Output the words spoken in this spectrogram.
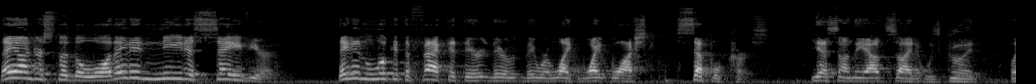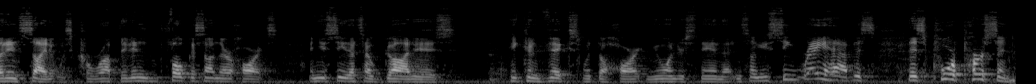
They understood the law. They didn't need a Savior. They didn't look at the fact that they're, they're, they were like whitewashed sepulchres. Yes, on the outside it was good, but inside it was corrupt. They didn't focus on their hearts. And you see, that's how God is. He convicts with the heart, and you understand that. And so you see Rahab, this, this poor person,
